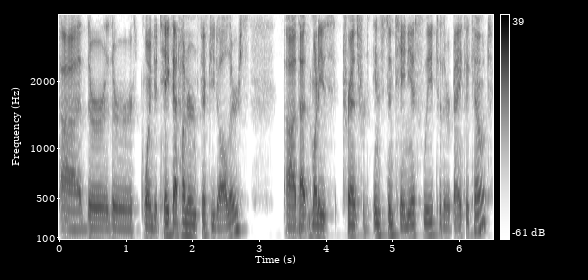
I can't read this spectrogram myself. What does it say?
Uh, they're they're going to take that $150. Uh, that money's transferred instantaneously to their bank account.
